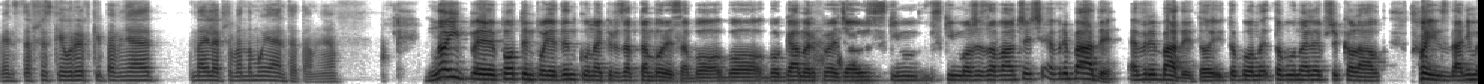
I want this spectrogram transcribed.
więc te wszystkie urywki pewnie najlepsze będą ujęte tam, nie? No i e, po tym pojedynku najpierw zapytam Borysa, bo, bo, bo Gamer powiedział, z kim, z kim może zawalczyć? Everybody, everybody. To, to, było, to był najlepszy call-out moim zdaniem.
